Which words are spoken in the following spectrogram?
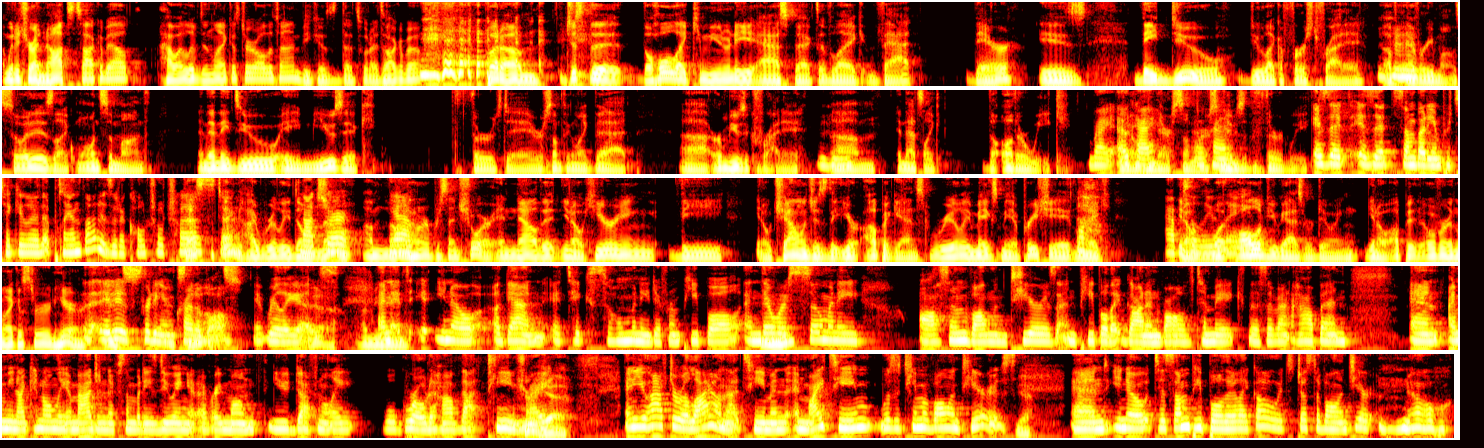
I'm going to try not to talk about how I lived in Lancaster all the time because that's what I talk about. but um, just the the whole like community aspect of like that there is they do do like a first Friday of every month. So it is like once a month. And then they do a music Thursday or something like that, uh, or Music Friday, um, and that's like the other week, Right. you know, okay. in there somewhere. So maybe it's the third week. Is it is it somebody in particular that plans that? Is it a cultural trust? That's the thing. I really don't Not know. sure. I'm not Yeah. 100 percent sure. And now that you know, hearing the you know challenges that you're up against really makes me appreciate like. You know Absolutely. what all of you guys were doing, you know, up in, over in Lancaster and here. It is It's- pretty incredible. It really is. Yeah, I mean- and it, it, you know, again, it takes so many different people, and there were Mm-hmm. so many awesome volunteers and people that got involved to make this event happen. And I mean, I can only imagine if somebody's doing it every month, you definitely will grow to have that team, Sure, right? yeah, and you have to rely on that team and, and my team was a team of volunteers Yeah. And you know to some people they're like oh it's just a volunteer no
